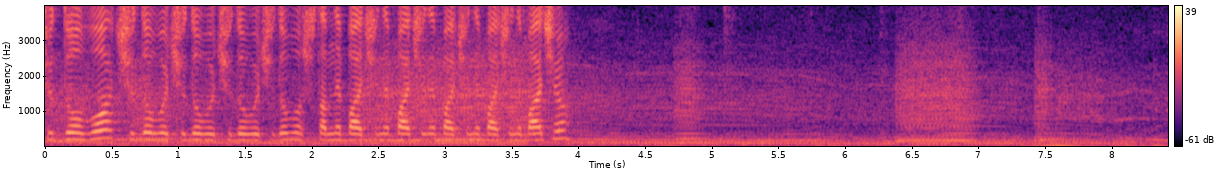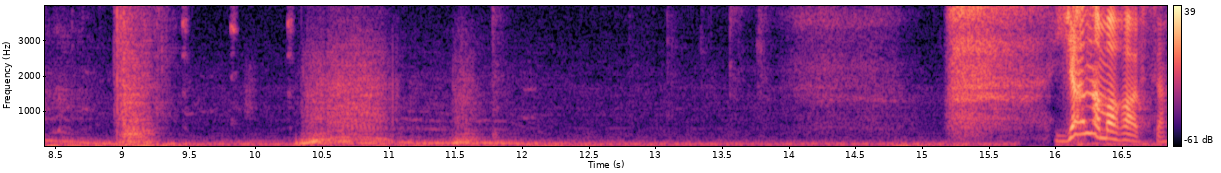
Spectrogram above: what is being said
Чудово, чудово, чудово, чудово, чудово. Що там не бачу, не бачу, не бачу, не бачу, не бачу. Намагався.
